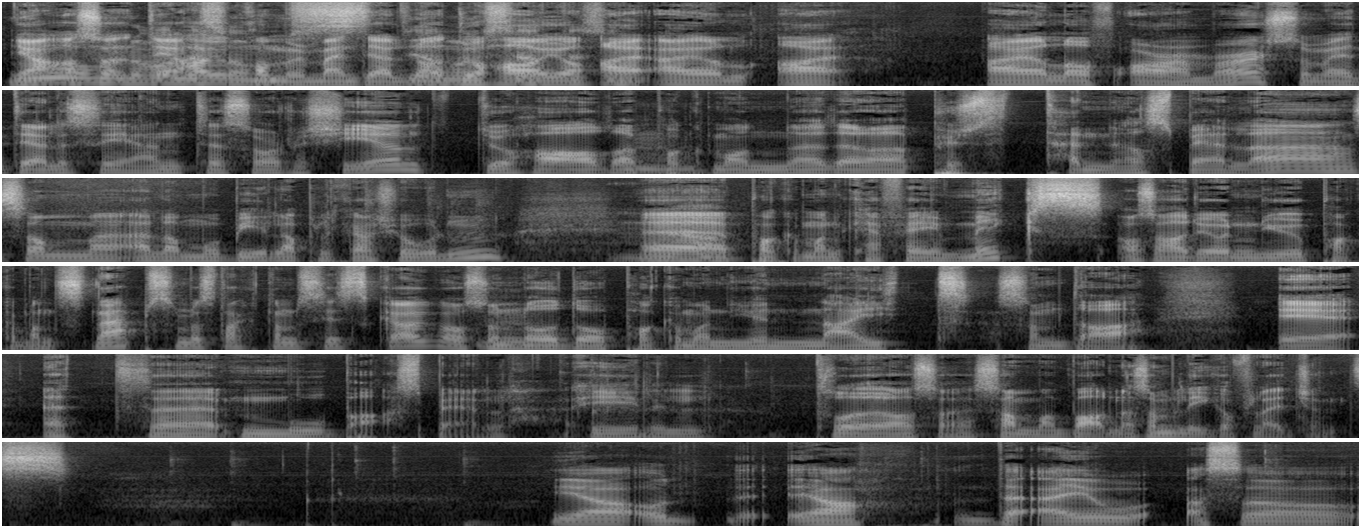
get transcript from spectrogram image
Ja, Jo, altså, det det var har jo liksom kommet med en del. Da. Du har jo I- Isle, of Armor, som er DLC-en til Sword of Shield. Du har eh, Mm. Pokémon, det der Puss tenner-spelet, eller mobilapplikasjonen. Mm. Eh, Pokémon Café Mix. Og så har du jo New Pokémon Snap, som vi snakket om sist gang. Og så Mm. nå da Pokémon Unite, som da er et uh, Moba-spill. I tror jeg også samme bane som League of Legends. Ja, og Ja, det er jo altså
